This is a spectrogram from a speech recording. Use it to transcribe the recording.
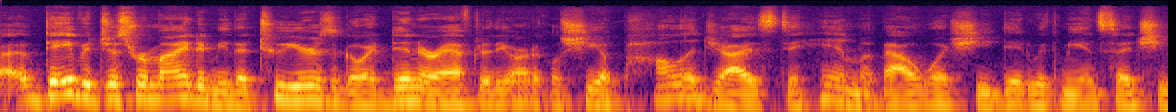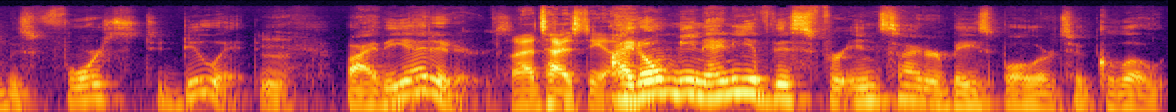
uh, David just reminded me that two years ago at dinner after the article, she apologized to him about what she did with me and said she was forced to do it by the editors. that ties together. I don't mean any of this for insider baseball or to gloat,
